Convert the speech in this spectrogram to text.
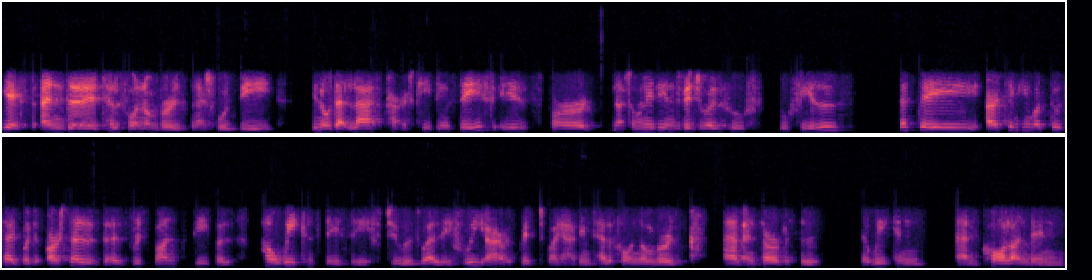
Yes, and the telephone numbers that would be, you know, that last part, keeping safe, is for not only the individual who who feels that they are thinking about suicide, but ourselves as response people, how we can stay safe too as well. If we are equipped by having telephone numbers um, and services that we can um, call on then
